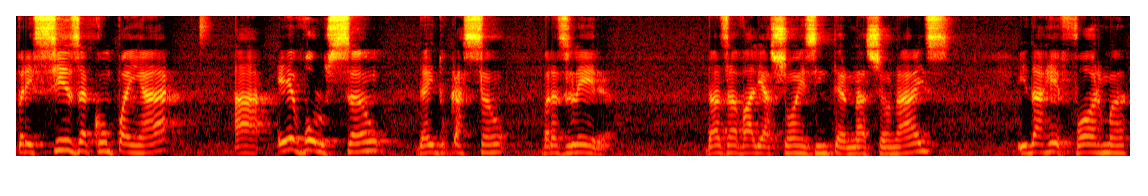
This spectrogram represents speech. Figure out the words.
precisa acompanhar a evolução da educação brasileira, das avaliações internacionais e da reforma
